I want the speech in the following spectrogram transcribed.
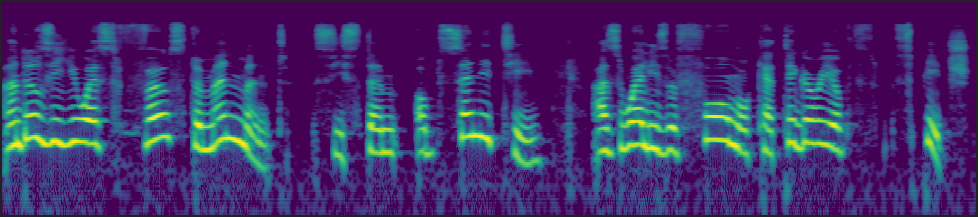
Under the US First Amendment system, obscenity as well is a form or category of speech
